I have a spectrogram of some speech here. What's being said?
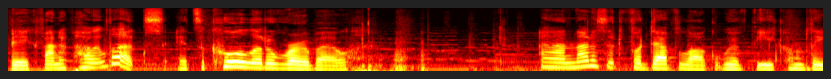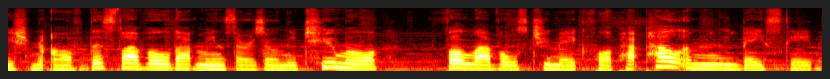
Big fan of how it looks. It's a cool little robo. And that is it for devlog with the completion of this level. That means there is only two more full levels to make for Pep-Pel and the base game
